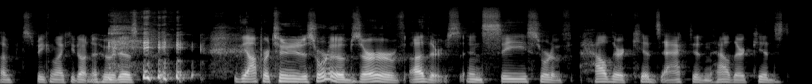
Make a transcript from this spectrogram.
I'm speaking like you don't know who it is, the opportunity to sort of observe others and see sort of how their kids acted and how their kids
